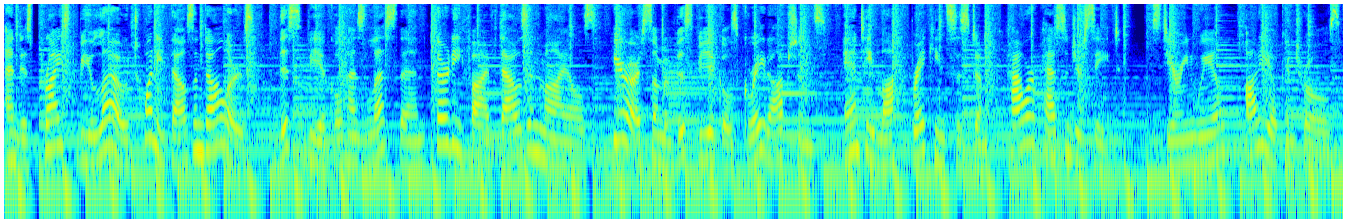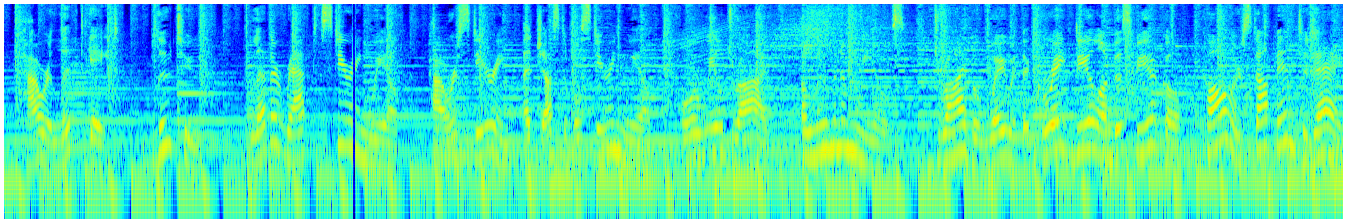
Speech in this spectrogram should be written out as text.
and is priced below $20,000. This vehicle has less than 35,000 miles. Here are some of this vehicle's great options. Anti-lock braking system, power passenger seat, steering wheel, audio controls, power lift gate, Bluetooth, leather wrapped steering wheel, power steering, adjustable steering wheel, four-wheel drive, aluminum wheels. Drive away with a great deal on this vehicle. Call or stop in today.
